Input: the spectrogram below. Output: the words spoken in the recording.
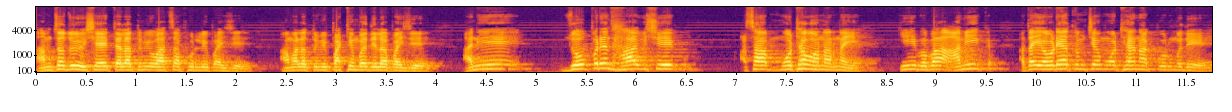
आमचा जो विषय आहे त्याला तुम्ही वाचा फुरली पाहिजे. आम्हाला तुम्ही पाठिंबा दिला पाहिजे. आणि जोपर्यंत हा विषय असा मोठा होणार नाही की बाबा आम्ही आता एवढ्या तुमच्या मोठ्या नागपूरमध्ये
